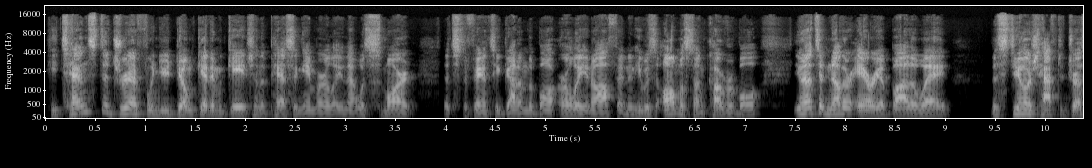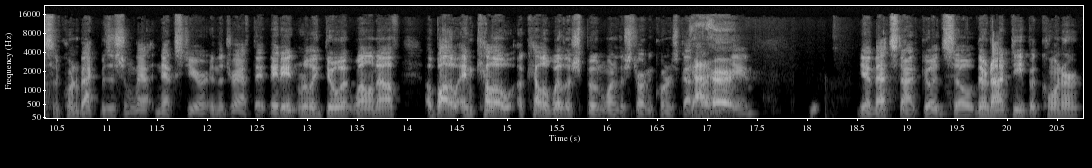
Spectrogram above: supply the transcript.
he tends to drift when you don't get him engaged in the passing game early, and that was smart that Stefanski got him the ball early and often, and he was almost uncoverable. You know, that's another area, by the way. The Steelers have to dress the cornerback position next year in the draft. They, they didn't really do it well enough. Uh, by the way, and Kello, uh, Kello Witherspoon, one of their starting corners, got, got hurt, in the game. Yeah, that's not good. So they're not deep at corner.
